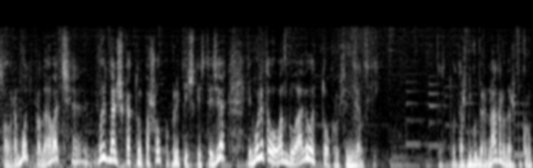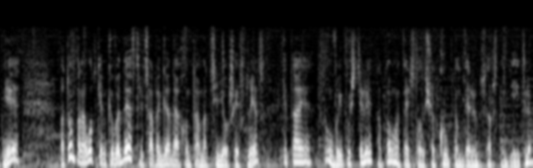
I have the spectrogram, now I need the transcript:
стал работать, продавать. Ну и дальше как-то он пошел по политической стезе. И более того, возглавил этот округ Синьцзянский. То есть, вот, даже не губернатор, даже покрупнее. Потом по наводке НКВД в 30-х годах он там отсидел 6 лет в Китае, ну, выпустили, потом он опять стал еще крупным, опять же, государственным деятелем,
